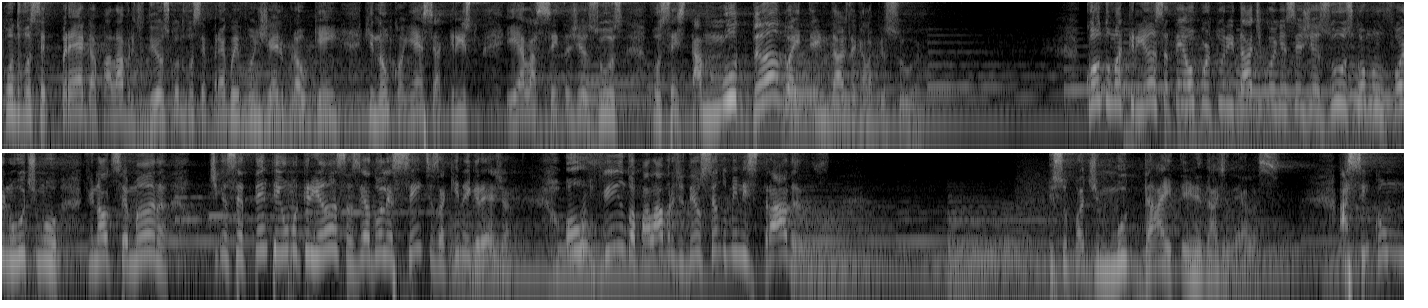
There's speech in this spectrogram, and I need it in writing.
Quando você prega a palavra de Deus, quando você prega o Evangelho para alguém que não conhece a Cristo e ela aceita Jesus, você está mudando a eternidade daquela pessoa. Quando uma criança tem a oportunidade de conhecer Jesus, como foi no último final de semana, tinha 71 crianças e adolescentes aqui na igreja, ouvindo a palavra de Deus sendo ministradas. Isso pode mudar a eternidade delas, assim como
